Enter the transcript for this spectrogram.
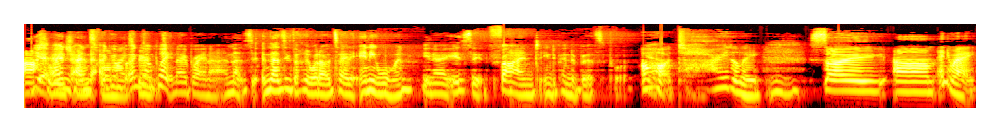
utterly and, and a, transform my com- a experience. complete no-brainer, and that's and that's exactly what I would say to any woman. You know, is it find independent birth support. Oh, totally. Mm. So, um, anyway,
